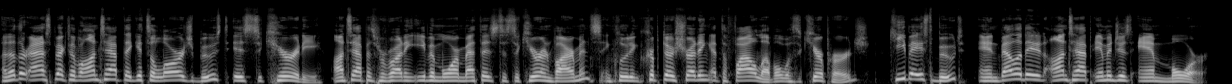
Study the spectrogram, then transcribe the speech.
Another aspect of ONTAP that gets a large boost is security. ONTAP is providing even more methods to secure environments, including crypto shredding at the file level with Secure Purge, key based boot, and validated ONTAP images, and more.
